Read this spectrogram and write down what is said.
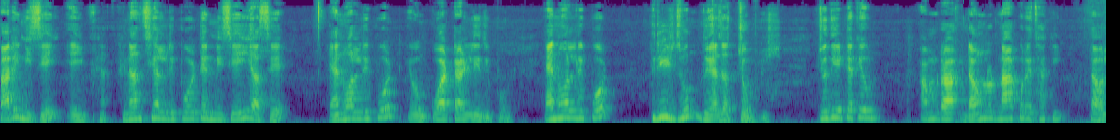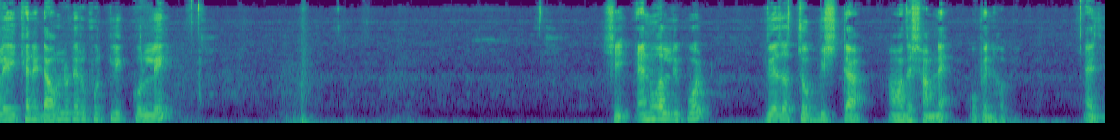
তারই নিচেই, এই ফিনান্সিয়াল রিপোর্টের নিচেই আছে অ্যানুয়াল রিপোর্ট এবং কোয়ার্টারলি রিপোর্ট অ্যানুয়াল রিপোর্ট ত্রিশ জুন দুই হাজার চব্বিশ। যদি এটাকেও আমরা ডাউনলোড না করে থাকি, তাহলে এইখানে ডাউনলোডের উপর ক্লিক করলেই সেই অ্যানুয়াল রিপোর্ট হাজার চব্বিশটা আমাদের সামনে ওপেন হবে। এই যে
